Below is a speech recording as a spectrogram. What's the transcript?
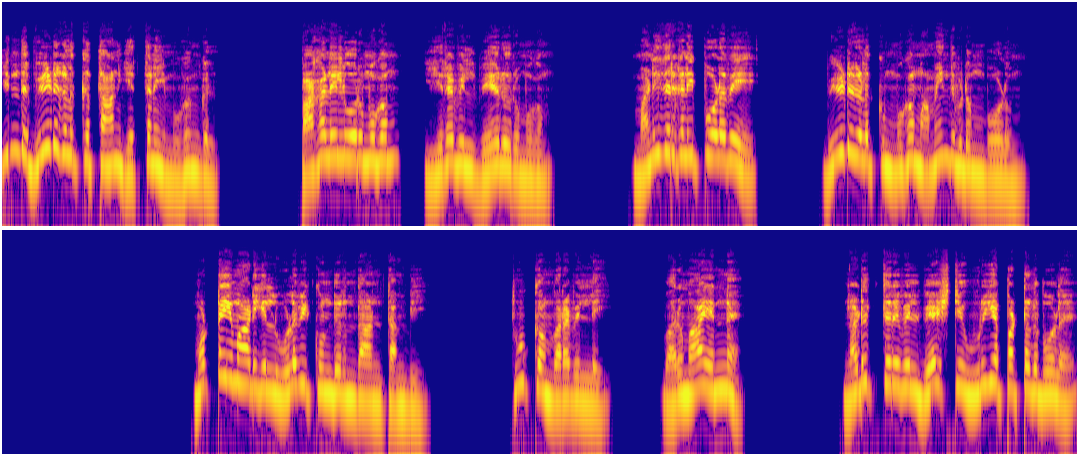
இந்த வீடுகளுக்குத்தான் எத்தனை முகங்கள்? பகலில் ஒரு முகம் இரவில் வேறொரு முகம். மனிதர்களைப் போலவே வீடுகளுக்கும் முகம் அமைந்துவிடும் போலும். மொட்டை மாடியில் உளவிக் கொண்டிருந்தான் தம்பி. தூக்கம் வரவில்லை. வருமா என்ன? நடுத்தெருவில் வேஷ்டி உரியப்பட்டது போல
